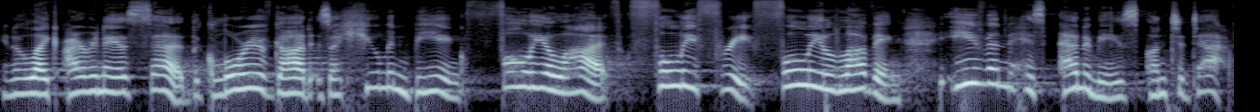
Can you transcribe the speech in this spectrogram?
You know, like Irenaeus said, the glory of God is a human being fully alive, fully free, fully loving, even his enemies unto death.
